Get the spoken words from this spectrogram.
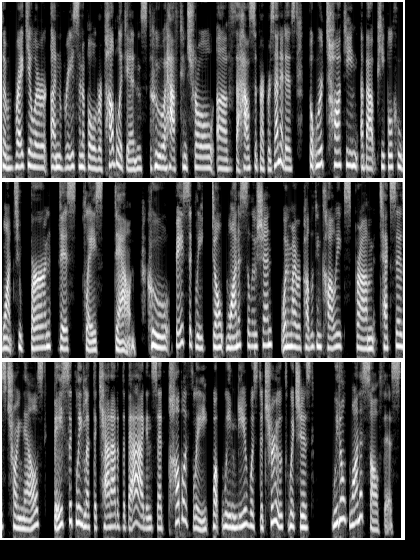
the regular unreasonable Republicans who have control of the House of Representatives, but we're talking about people who want to burn this place down, who basically don't want a solution. One of my Republican colleagues from Texas, Troy Nehls, basically let the cat out of the bag and said publicly what we knew was the truth, which is we don't want to solve this.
